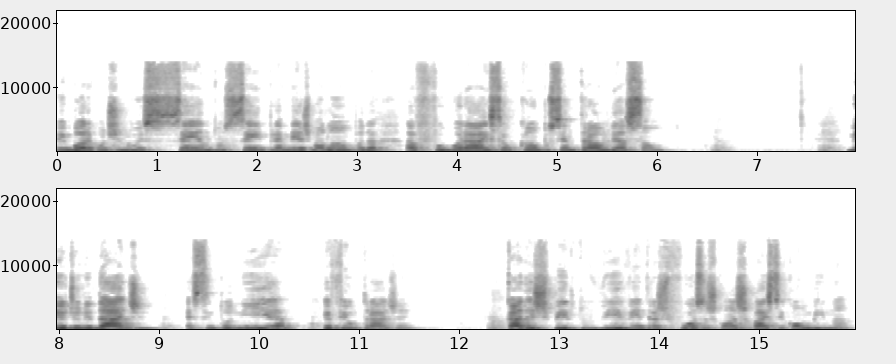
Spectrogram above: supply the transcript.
embora continue sendo sempre a mesma lâmpada a fulgurar em seu campo central de ação. Mediunidade é sintonia e filtragem. Cada espírito vive entre as forças com as quais se combina,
